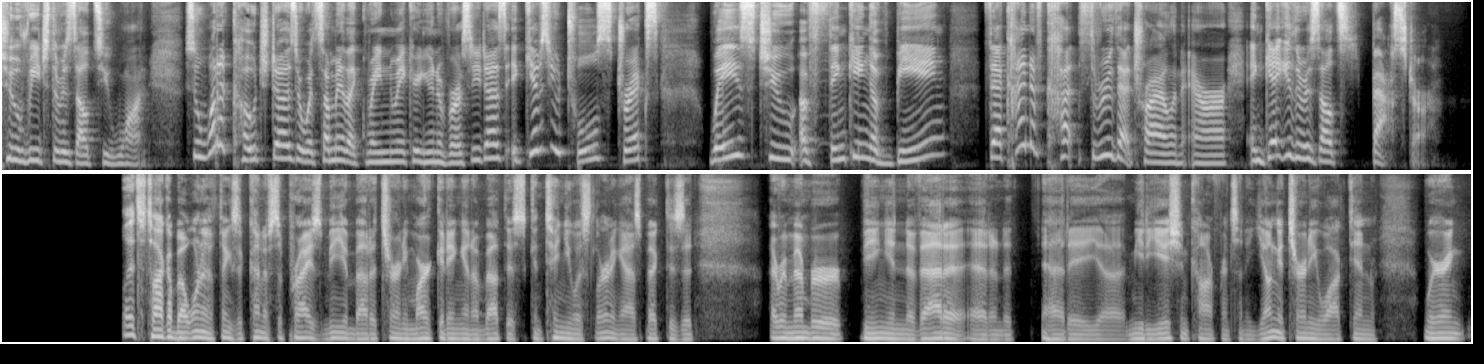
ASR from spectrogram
to reach the results you want. So, what a coach does, or what somebody like Rainmaker University does, it gives you tools, tricks, ways to of thinking, of being that kind of cut through that trial and error and get you the results faster. Let's talk about one of the things that kind of surprised me about attorney marketing and about this continuous learning aspect is that I remember being in Nevada at an at a uh, mediation conference and a young attorney walked in wearing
